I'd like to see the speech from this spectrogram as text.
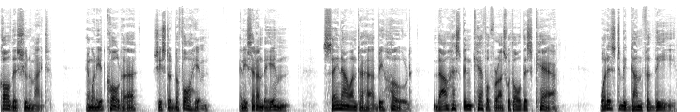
Call this Shunammite. And when he had called her, she stood before him. And he said unto him, Say now unto her, Behold, thou hast been careful for us with all this care. What is to be done for thee?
